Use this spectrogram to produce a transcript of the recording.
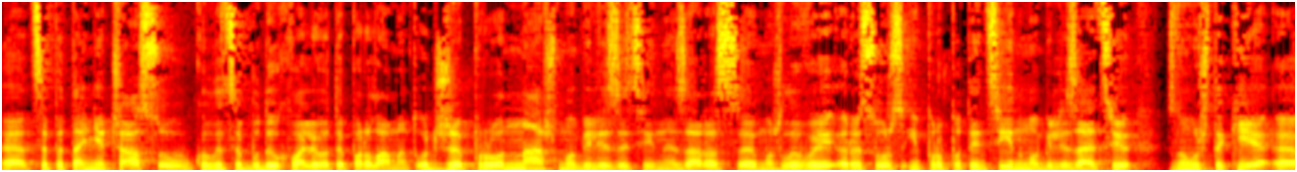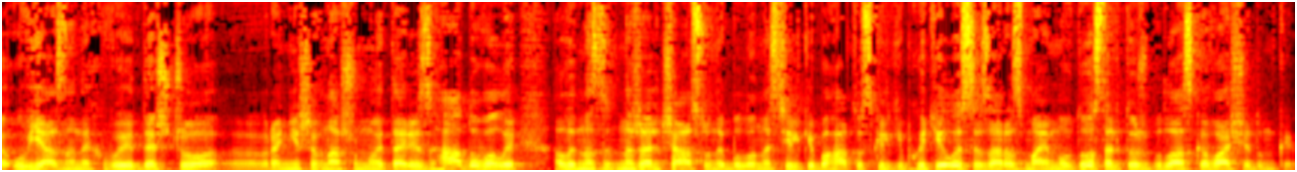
Е, це питання часу, коли це буде ухвалювати парламент. Отже, про наш мобілізаційний зараз е, можливий ресурс і про потенційну мобілізацію знову ж таки е, ув'язнених. Ви дещо раніше в нашому етері згадували, але на жаль, часу не було настільки багато, скільки б хотілося. Зараз маємо вдосталь. Тож, будь ласка, ваші думки.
